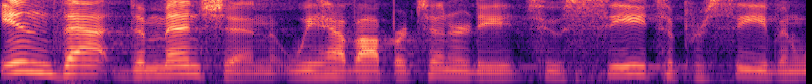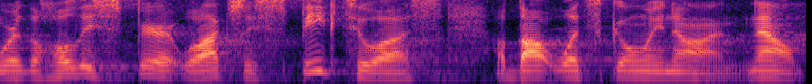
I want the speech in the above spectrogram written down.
in that dimension, we have opportunity to see, to perceive, and where the Holy Spirit will actually speak to us about what's going on. Now,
